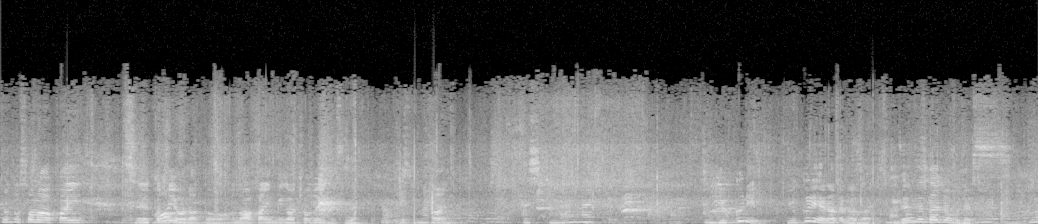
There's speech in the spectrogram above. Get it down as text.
ちょうどその赤い、えー、とビオラとあの赤い実がちょうどいいですね。はい？ゆっくりゆっくり選んでください。全然大丈夫です。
